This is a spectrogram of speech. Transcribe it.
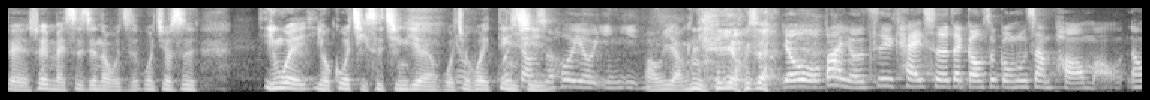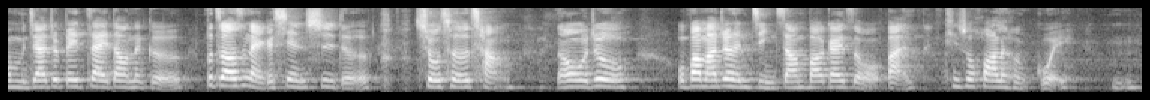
对，所以每次真的我只我就是因为有过几次经验，我就会定期小期时候有阴影。保养。你也有是？有我爸有一次开车在高速公路上抛锚，然后我们家就被载到那个不知道是哪个县市的修车厂，然后我就我爸妈就很紧张，不知道该怎么办。听说花了很贵，嗯，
